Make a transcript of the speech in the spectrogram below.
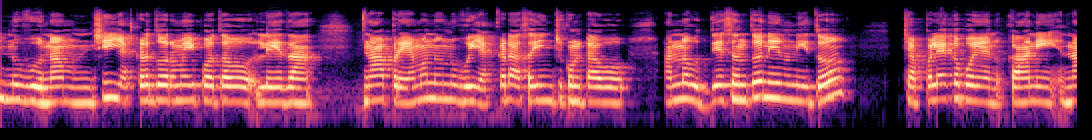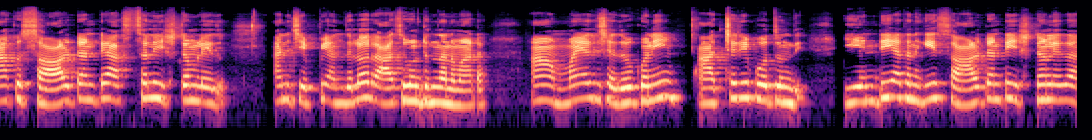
నువ్వు నా నుంచి ఎక్కడ దూరం అయిపోతావో లేదా? నా ప్రేమను నువ్వు ఎక్కడ అసహించుకుంటావో? అన్న ఉద్దేశంతో నేను నీతో చెప్పలేకపోయాను. కానీ నాకు సాల్ట్ అంటే అస్సలు ఇష్టం లేదు అని చెప్పి అందులో రాసి ఉంటుందన్నమాట. ఆ అమ్మాయి అది చదువుకొని ఆశ్చర్యపోతుంది. ఏంటి అతనికి సాల్ట్ అంటే ఇష్టం లేదా?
